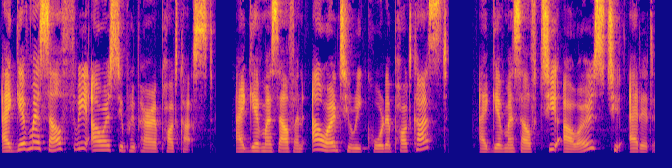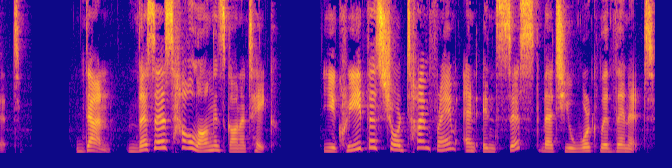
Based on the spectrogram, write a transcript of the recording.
I give myself three hours to prepare a podcast. I give myself an hour to record a podcast. I give myself two hours to edit it. Done. This is how long it's gonna take. You create this short time frame and insist that you work within it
